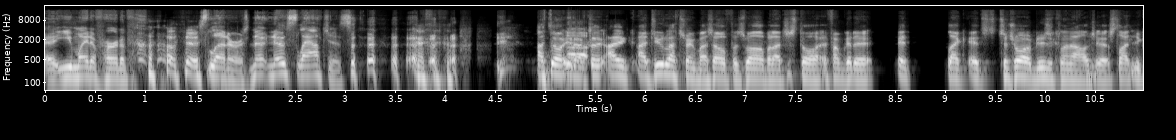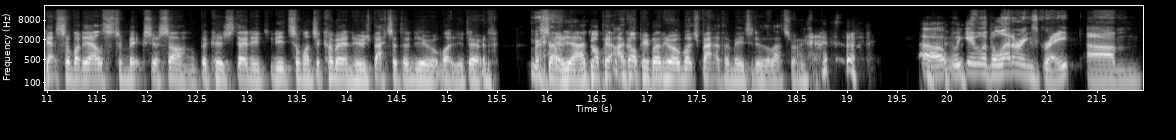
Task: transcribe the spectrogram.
uh, you might have heard of, of those letters. No, no slouches. I thought, you know, uh, I, I do lettering myself as well, but I just thought if I'm gonna, it like it's to draw a musical analogy. It's like you get somebody else to mix your song because then you need someone to come in who's better than you at what you're doing. Right. So yeah, I got I got people who are much better than me to do the lettering. Uh, we get well, the lettering's great. Um,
